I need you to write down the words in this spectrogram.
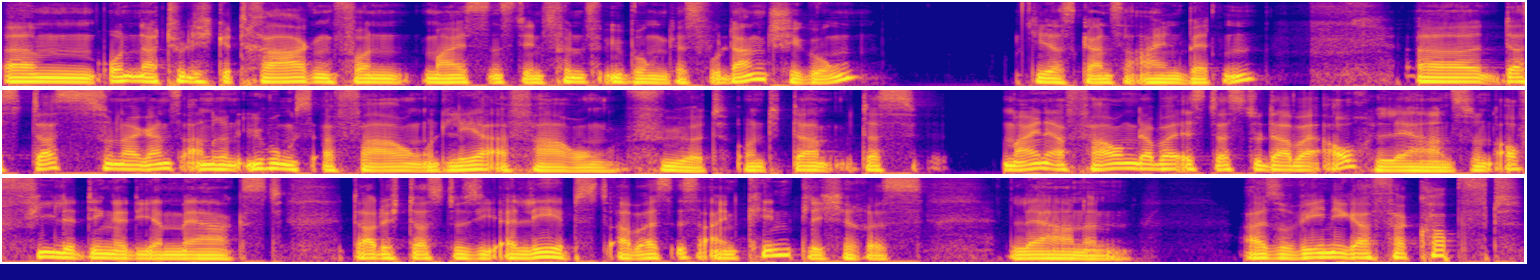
ähm, und natürlich getragen von meistens den fünf Übungen des Wudang Qigong, die das Ganze einbetten, äh, dass das zu einer ganz anderen Übungserfahrung und Lehrerfahrung führt. Und da, das meine Erfahrung dabei ist, dass du dabei auch lernst und auch viele Dinge dir merkst, dadurch, dass du sie erlebst. Aber es ist ein kindlicheres Lernen. Also weniger verkopft,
